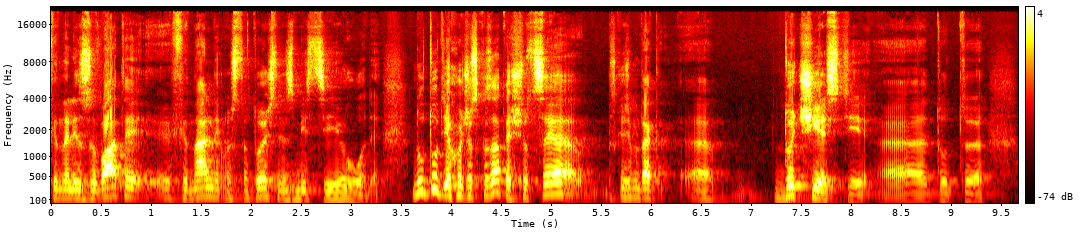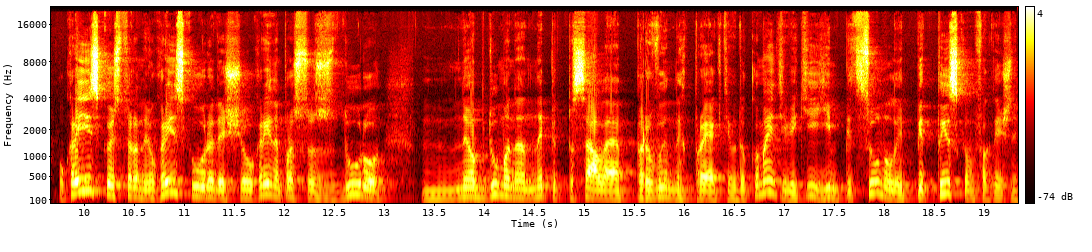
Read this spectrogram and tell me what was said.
фіналізувати е, фінальний остаточний зміст цієї угоди. Ну тут я хочу сказати, що це, скажімо так, е, до честі е, тут е, української сторони, українського уряду, що Україна просто з дуру необдумано не підписала первинних проєктів документів, які їм підсунули під тиском, фактично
